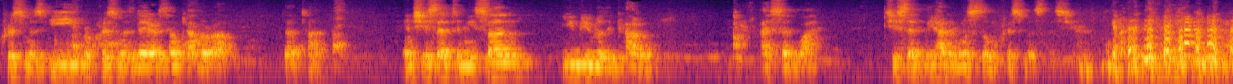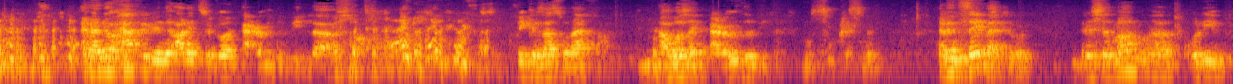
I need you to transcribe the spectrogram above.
Christmas Eve or Christmas Day or sometime around that time. And she said to me, Son, you'd be really proud of me. I said, Why? She said, We had a Muslim Christmas this year. and I know half of you in the audience are going, A'udhu Billah. because that's what I thought. I was like, A'udhu Billah, Muslim Christmas. I didn't say that to her. I said, Mom, uh, what do you,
